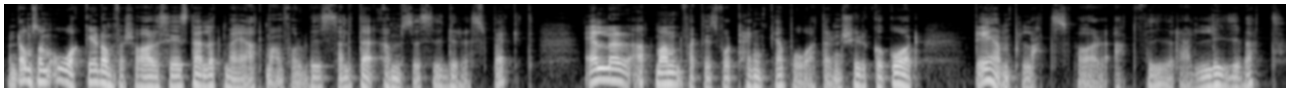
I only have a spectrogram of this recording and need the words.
Men de som åker de försvarar sig istället med att man får visa lite ömsesidig respekt. Eller att man faktiskt får tänka på att en kyrkogård det är en plats för att fira livet.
